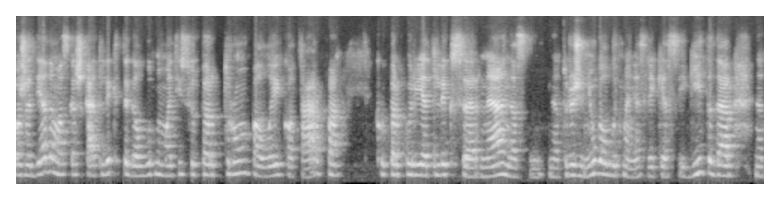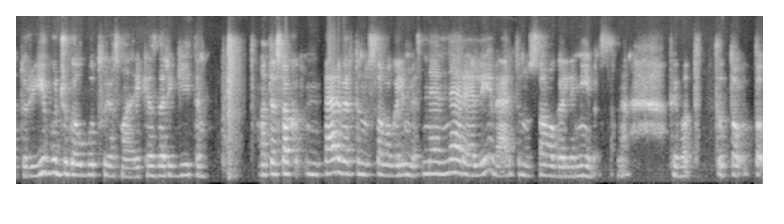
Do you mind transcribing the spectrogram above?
Pažadėdamas kažką atlikti galbūt numatysiu per trumpą laiko tarpą per kurį atliksiu ar ne nes neturiu žinių galbūt man jas reikės įgyti dar neturiu įgūdžių galbūt juos man reikės dar įgyti. Na tiesiog pervertinu savo galimybes ne nerealiai vertinu savo galimybes ar ne. Tai vat to to to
